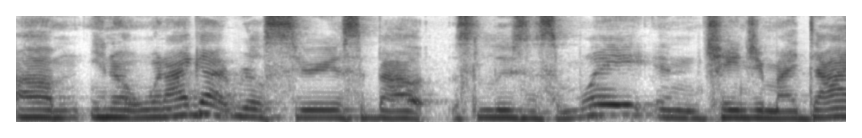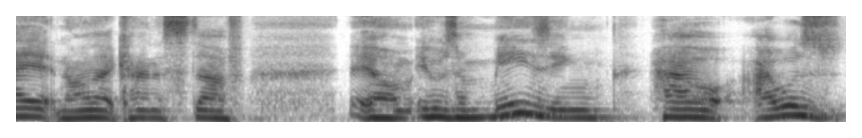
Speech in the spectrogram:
um, you know, when I got real serious about losing some weight and changing my diet and all that kind of stuff, um, it was amazing how I was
